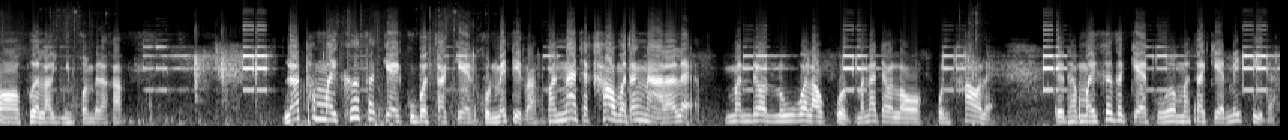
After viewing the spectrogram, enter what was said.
อ๋อเพื่อนเรายิงคนไปแล้วครับ แล้วทำไมเครื่องสแกนกูบันสแกนคนไม่ติดวะ มันน่าจะเข้ามาตั้งนานแล้วแหละ มันก็รู้ว่าเรากด มันน่าจะรอคนเข้าแหละ แต่ทำไมเครื่องสแกนผมว่ามันสแกนไม่ติดอะ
